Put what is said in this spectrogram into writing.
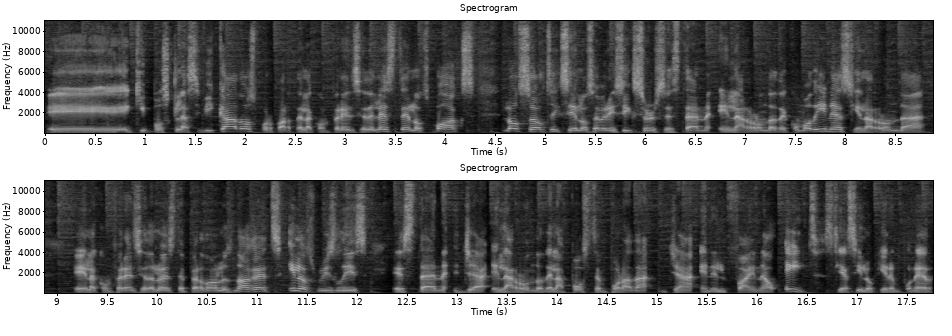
eh, equipos clasificados por parte de la conferencia del Este, los Bucks, los Celtics y los 76ers están en la ronda de comodines y en la ronda en la conferencia del oeste, perdón, los Nuggets y los Grizzlies están ya en la ronda de la postemporada, ya en el Final Eight, si así lo quieren poner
